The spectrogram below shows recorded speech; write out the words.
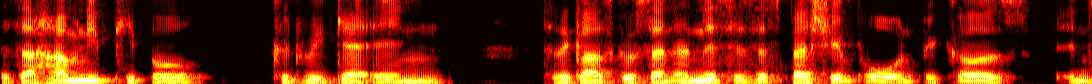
is that how many people could we get in to the Glasgow centre? And this is especially important because in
